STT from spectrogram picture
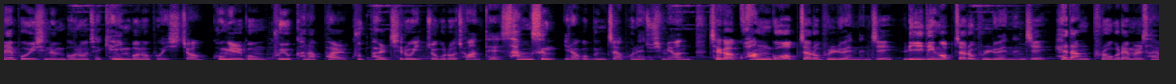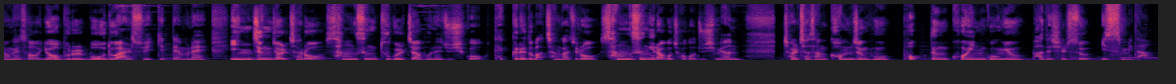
화면에 보이시는 번호 제 개인 번호 보이시죠? 010-9618-9875 이쪽으로 저한테 상승이라고 문자 보내주시면 제가 광고업자로 분류했는지 리딩업자로 분류했는지 해당 프로그램을 사용해서 여부를 모두 알 수 있기 때문에 인증 절차로 상승 두 글자 보내주시고 댓글에도 마찬가지로 상승이라고 적어주시면 절차상 검증 후 폭등 코인 공유 받으실 수 있습니다.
